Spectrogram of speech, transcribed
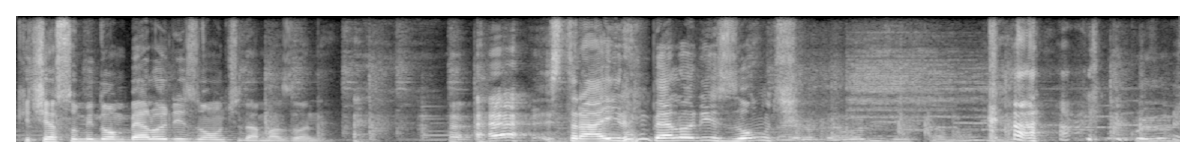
Que tinha sumido um Belo Horizonte da Amazônia. Extraíram Belo Horizonte. Coisa de.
